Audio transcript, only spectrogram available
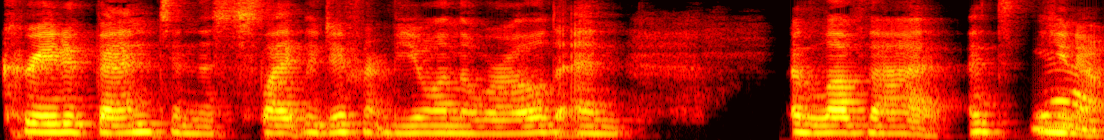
creative bent and this slightly different view on the world and i love that it's yeah. you know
